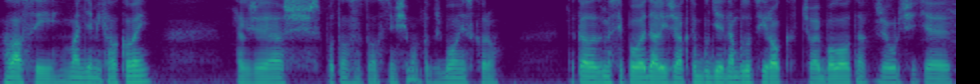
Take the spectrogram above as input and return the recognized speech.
hlasy Vande Michalkovej, takže až potom som to vlastne všimol, takže bolo neskoro. Tak ale sme si povedali, že ak to bude na budúci rok, čo aj bolo, takže určite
